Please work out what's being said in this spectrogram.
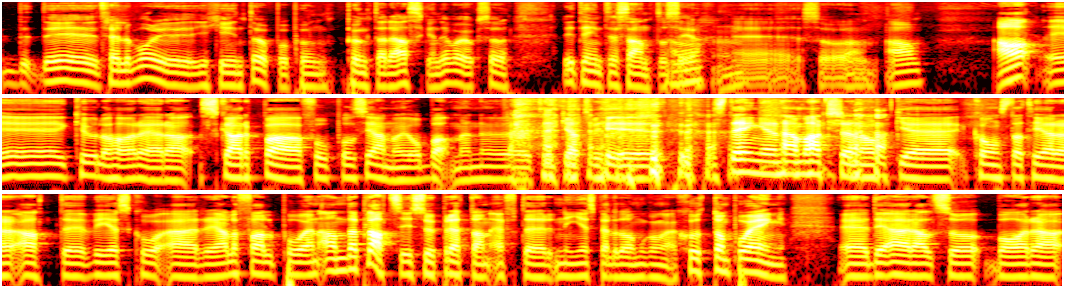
det, det, Trelleborg gick ju inte upp och punk, punktade Asken. Det var ju också lite intressant att se. Ja. Mm. Eh, så, ja. Ja, det är kul att höra era skarpa fotbollshjärnor jobba, men nu tycker jag att vi stänger den här matchen och eh, konstaterar att eh, VSK är i alla fall på en andra plats i Superettan efter nio spelade omgångar. 17 poäng. Eh, det är alltså bara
